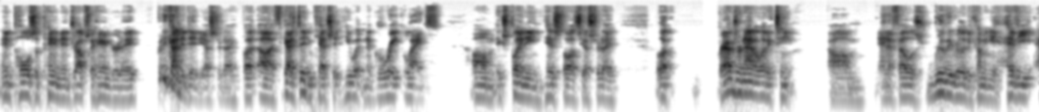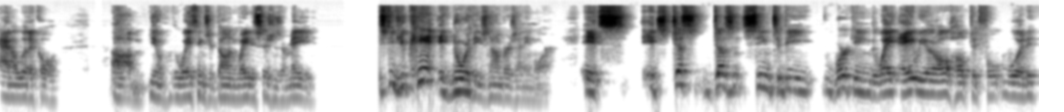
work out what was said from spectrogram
and pulls a pin and drops a hand grenade, but he kind of did yesterday. But uh, if you guys didn't catch it, he went in a great length um, explaining his thoughts yesterday. Look, Browns are an analytic team. Um, NFL is really, really becoming a heavy analytical, um, you know, the way things are done, way decisions are made. Steve, you can't ignore these numbers anymore. It's it's just doesn't seem to be working the way a we all hoped it for, would.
